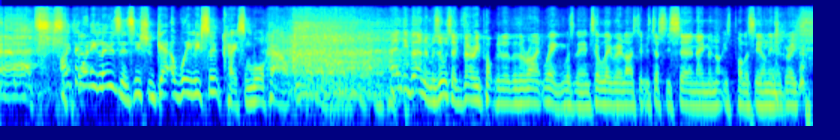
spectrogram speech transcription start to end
I think when he loses, he should get a wheelie suitcase and walk out. Andy Burnham was also very popular with the right wing, wasn't he? Until they realised it was just his surname and not his policy on immigration.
